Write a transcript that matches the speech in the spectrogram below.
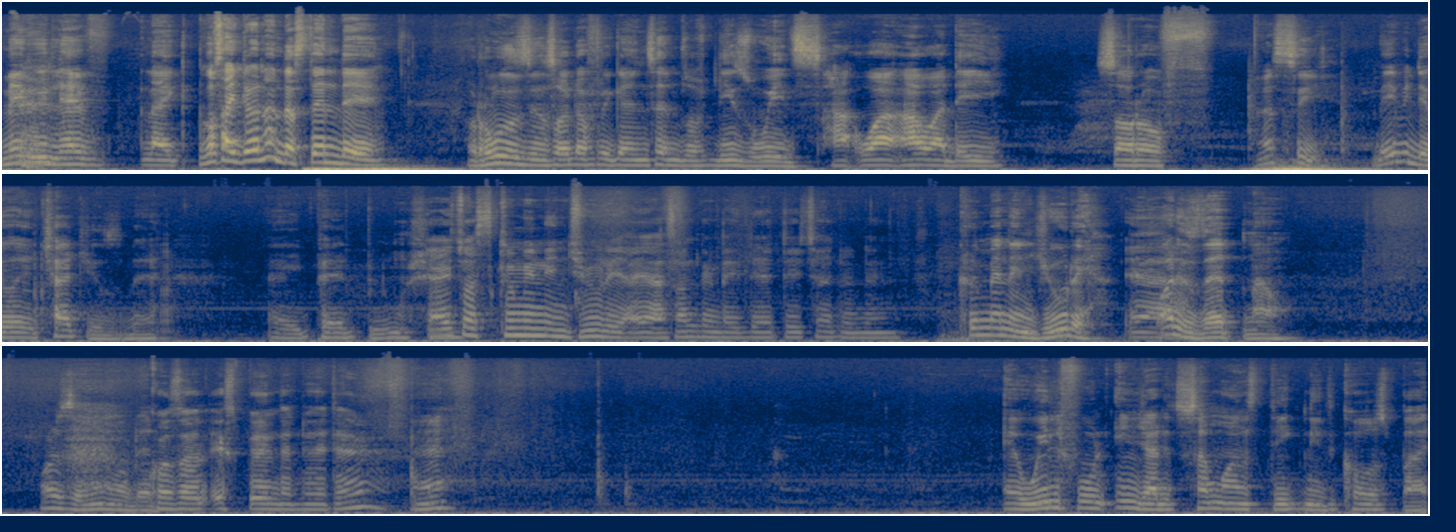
maybe we'll have like because I don't understand the rules in South Africa in terms of these weights. How how are they sort of? Let's see. Maybe they were charges there. I paid blue. Yeah, it was crimen injuria. Yeah, something like that. They charged them. crimen injuria. Yeah. What is that now? What is the meaning of that? Because I'll explain that later. Eh? A willful injury to someone's dignity caused by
